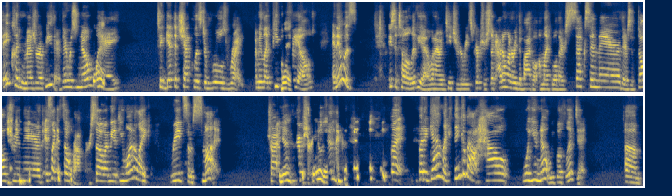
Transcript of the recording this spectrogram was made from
they couldn't measure up either. There was no Right. way to get the checklist of rules right. I mean, like people Right. failed, and it was. I used to tell Olivia when I would teach her to read scripture, she's like, I don't want to read the Bible. I'm like, well, there's sex in there, there's adultery in there. It's like a soap opera. So, I mean, if you want to like read some smut, try Yeah, scripture. You know, it's in there. but but again, like think about how well you know we both lived it. Um,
